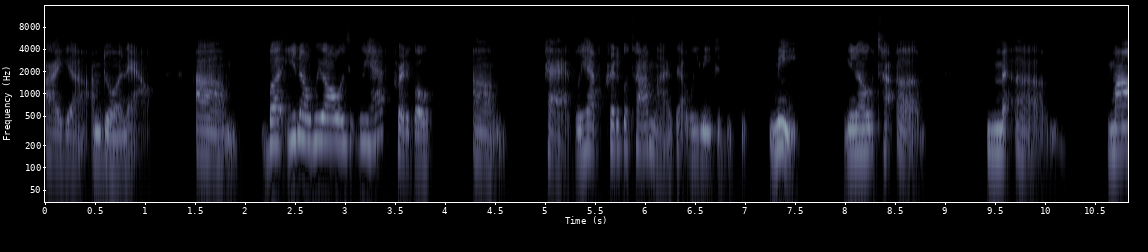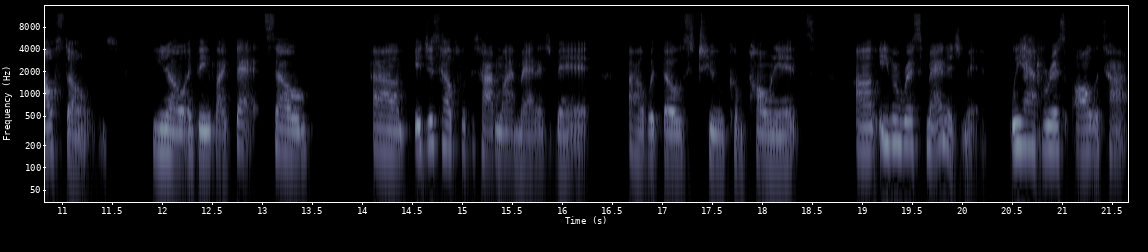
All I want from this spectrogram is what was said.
I uh, I'm doing now. Um, but you know, we always we have critical um, path. We have critical timelines that we need to meet, you know, t- uh, um, milestones, you know, and things like that. So um, it just helps with the timeline management uh, with those two components, um, even risk management. We have risk all the time.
